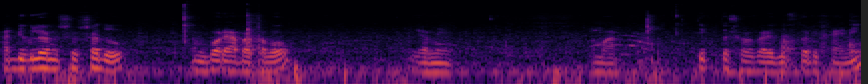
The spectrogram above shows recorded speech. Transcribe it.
হাড্ডিগুলো অনেক সুস্বাদু। আমি পরে আবার খাব। আমি আমার তৃপ্ত সহকারে গুস্তটি খাইনি।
